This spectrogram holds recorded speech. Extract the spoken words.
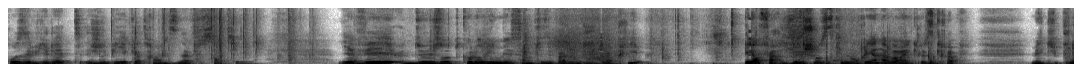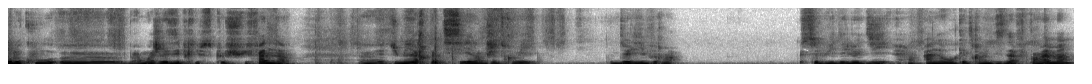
rose et violette. Et je l'ai payé 99 centimes. Il y avait deux autres coloris, mais ça ne me plaisait pas, donc je l'ai pris. Et enfin, deux choses qui n'ont rien à voir avec le scrap, mais qui pour le coup, euh, bah, moi je les ai pris parce que je suis fan euh, du meilleur pâtissier. Donc j'ai trouvé deux livres. Celui d'Elodie, 1,99€ quand même. Hein.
